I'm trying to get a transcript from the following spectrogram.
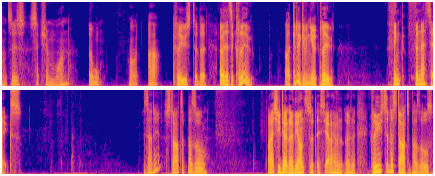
Answers, section one. Oh, oh, ah, clues to the. Oh, there's a clue. I could have given you a clue. Think phonetics. Is that it? Starter puzzle. I actually don't know the answer to this yet. I haven't. Uh, clues to the starter puzzles,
